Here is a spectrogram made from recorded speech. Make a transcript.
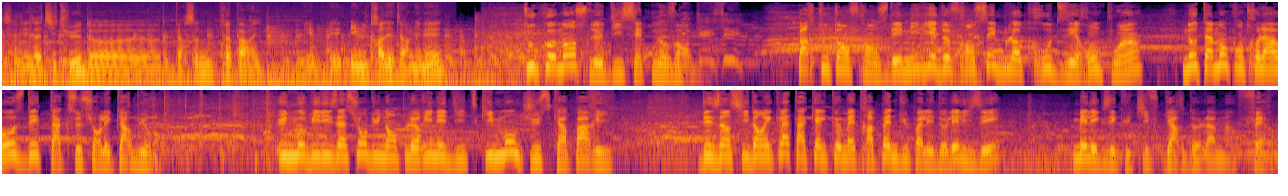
C'est des attitudes euh, de personnes préparées et, et ultra déterminées. Tout commence le 17 novembre. Partout en France, des milliers de Français bloquent routes et ronds-points notamment contre la hausse des taxes sur les carburants. Une mobilisation d'une ampleur inédite qui monte jusqu'à Paris. Des incidents éclatent à quelques mètres à peine du palais de l'Élysée, mais l'exécutif garde la main ferme.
